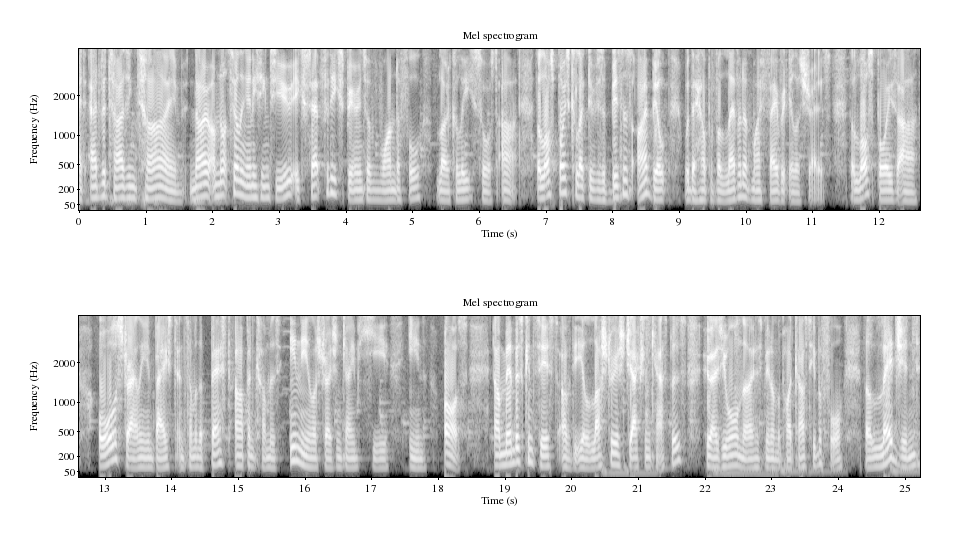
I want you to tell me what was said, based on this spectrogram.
Right, advertising time. No, I'm not selling anything to you except for the experience of wonderful, locally sourced art. The Lost Boys Collective is a business I built with the help of 11 of my favorite illustrators. The Lost Boys are all Australian based and some of the best up and comers in the illustration game here in Oz. Our members consist of the illustrious Jackson Caspers, who, as you all know, has been on the podcast here before, the legend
